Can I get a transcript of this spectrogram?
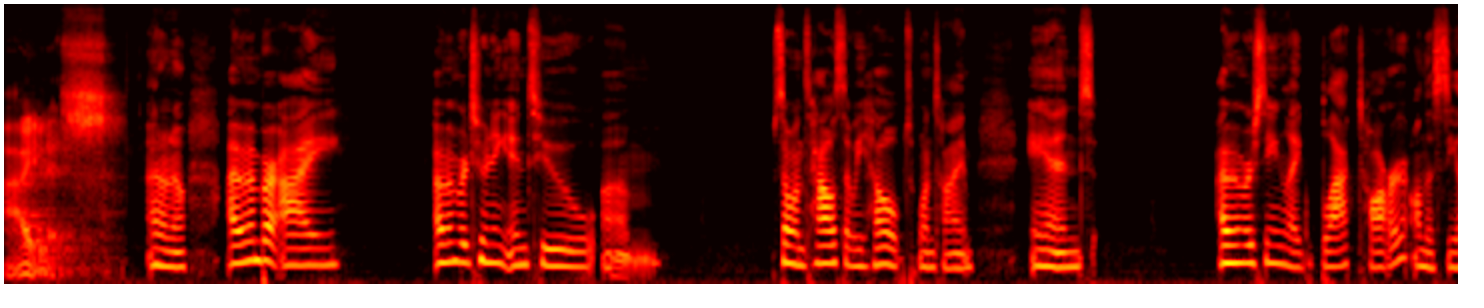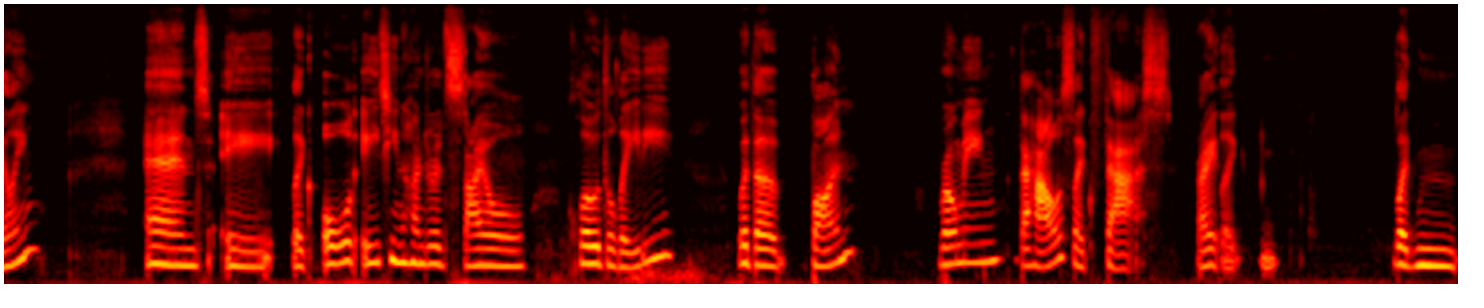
eyeless. I don't know. I remember I I remember tuning into um someone's house that we helped one time and I remember seeing like black tar on the ceiling and a like old 1800 style clothed lady with a bun roaming the house like fast, right? Like like m-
